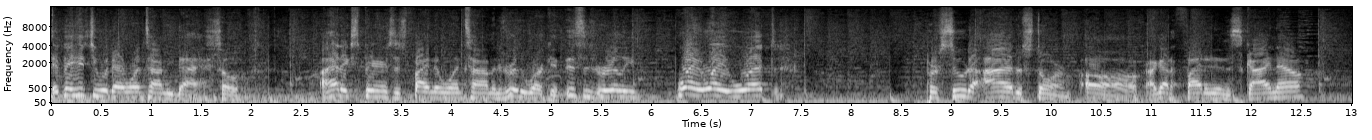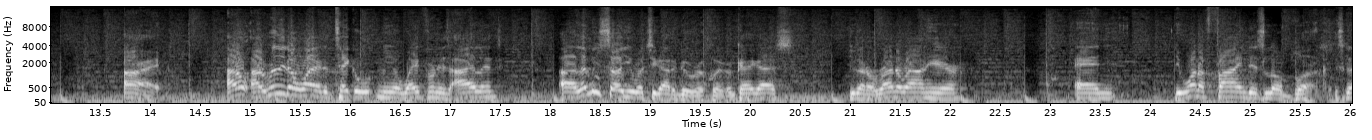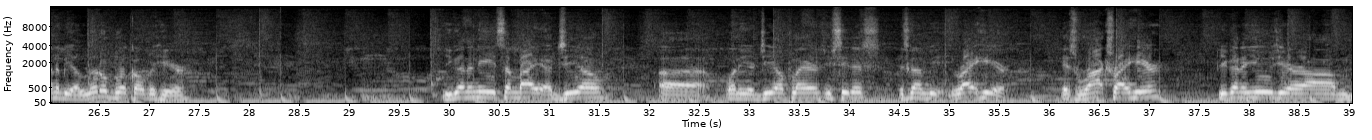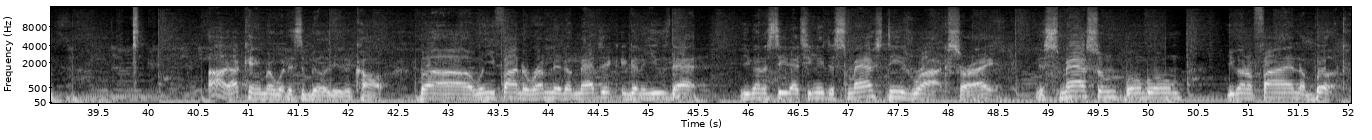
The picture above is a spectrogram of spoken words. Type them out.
If it hits you with that one time, you die. So I had experience experiences fighting it one time and it's really working. This is really, wait, wait, what? Pursue the eye of the storm. Oh, I gotta fight it in the sky now? All right. I don't, I really don't want it to take me away from this island. Uh, let me show you what you gotta do real quick, okay guys? You're gonna run around here and you wanna find this little book. It's gonna be a little book over here. You're gonna need somebody, a Geo, uh, one of your Geo players. You see this? It's gonna be right here. It's rocks right here. You're gonna use your um, oh, I can't remember what this ability is called. But uh, when you find a remnant of magic, you're gonna use that you're gonna see that you need to smash these rocks, all right? Just smash them, boom, boom. You're gonna find a book.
